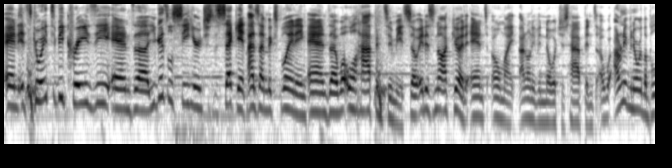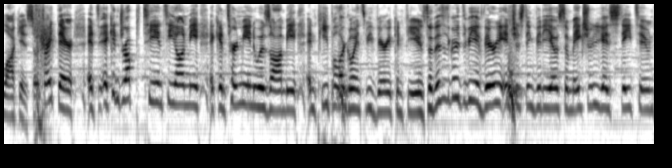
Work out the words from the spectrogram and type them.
and it's going to be crazy, and uh, you guys will see here in just a second as I'm explaining, and uh, what will happen to me. So it is not good, and oh my, I don't even know what just happened. Uh, I don't even know where the block is. So it's right there. It's, it can drop TNT on me. It can turn me into a zombie, and people are going to be very confused. So this is going to be a very interesting video, so make sure you guys stay tuned.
